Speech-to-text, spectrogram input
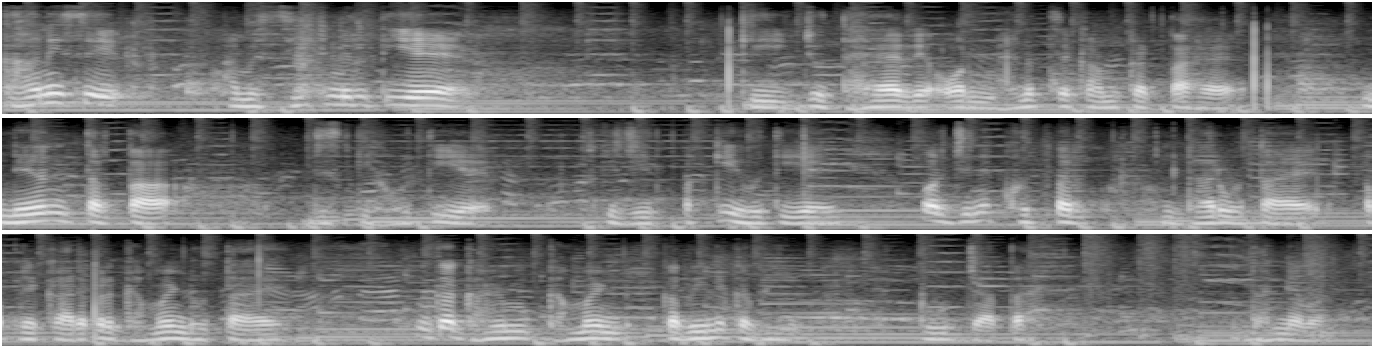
कहानी से हमें सीख मिलती है कि जो धैर्य और मेहनत से काम करता है निरंतरता जिसकी होती है, उसकी जीत पक्की होती है और जिन्हें खुद पर गर्व होता है, अपने कार्य पर घमंड होता है, उनका घमंड कभी न कभी टूट जाता है। धन्यवाद।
